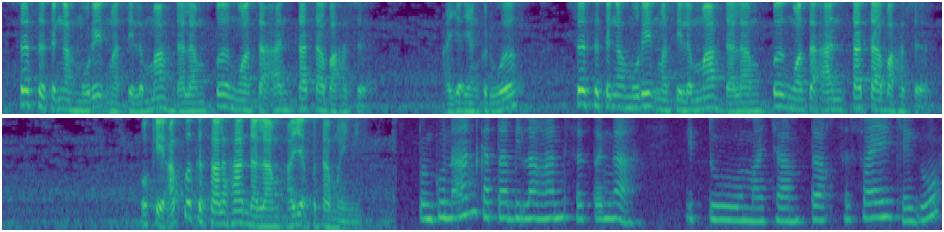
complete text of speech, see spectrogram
sesetengah murid masih lemah dalam penguasaan tata bahasa. Ayat yang kedua, sesetengah murid masih lemah dalam penguasaan tata bahasa. Okey, apa kesalahan dalam ayat pertama ini? Penggunaan kata bilangan setengah itu macam tak sesuai cikgu.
